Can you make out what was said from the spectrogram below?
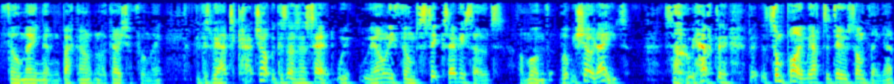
filming and back out on location filming because we had to catch up. Because as I said, we we only filmed six episodes a month, but we showed eight. So we have to, at some point, we have to do something, yeah?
